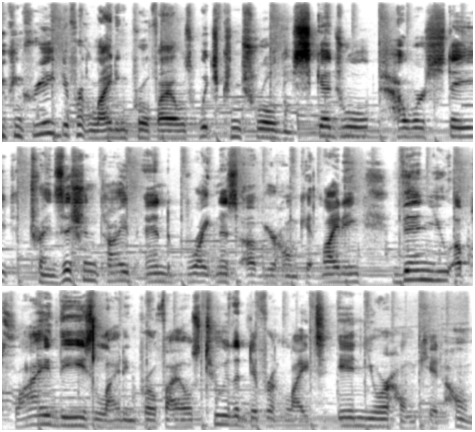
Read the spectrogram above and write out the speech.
You can create different lighting profiles which control the schedule, power state, transition type, and brightness of your HomeKit lighting. Then you apply these lighting profiles to the different lights in your HomeKit home.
